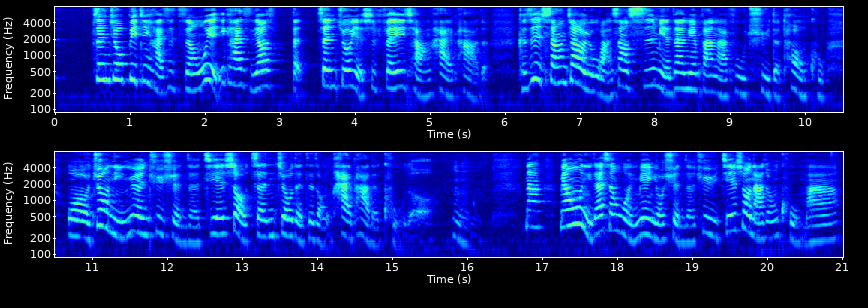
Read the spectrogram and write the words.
针灸毕竟还是针，我也一开始要针灸也是非常害怕的。可是相较于晚上失眠在那边翻来覆去的痛苦，我就宁愿去选择接受针灸的这种害怕的苦了。嗯。那喵呜，你在生活里面有选择去接受哪种苦吗？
